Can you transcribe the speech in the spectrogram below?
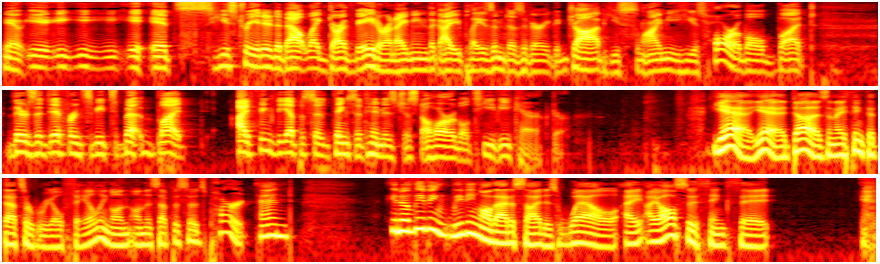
you know it's he's treated about like darth vader and i mean the guy who plays him does a very good job. He's slimy he's horrible but there's a difference between but, but i think the episode thinks of him as just a horrible tv character. Yeah yeah it does and i think that that's a real failing on on this episode's part. And you know leaving leaving all that aside as well i i also think that it,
